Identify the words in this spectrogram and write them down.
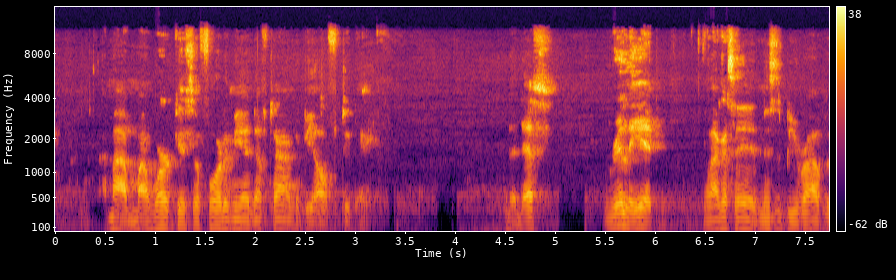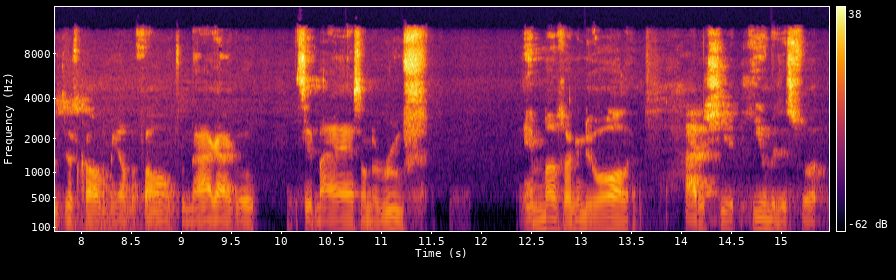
my my work is affording me enough time to be off today. But that's really it. Like I said, Mrs. B. Rob was just calling me on the phone, so now I gotta go sit my ass on the roof in motherfucking New Orleans, hot as shit, humid as fuck,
